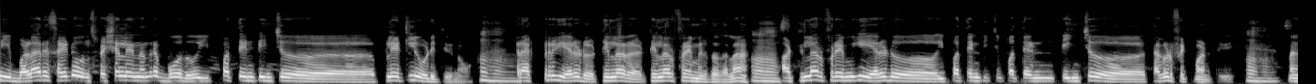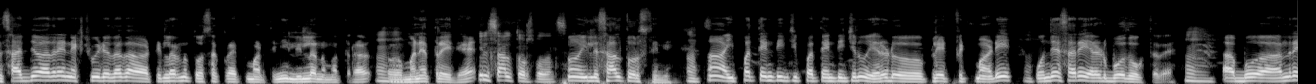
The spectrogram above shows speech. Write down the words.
ಈ ಬಳ್ಳಾರಿ ಸೈಡ್ ಒಂದ್ ಸ್ಪೆಷಲ್ ಏನಂದ್ರೆ ಬೋದು ಇಪ್ಪತ್ತೆಂಟು ಇಂಚ್ ಪ್ಲೇಟ್ಲಿ ಹೊಡಿತೀವಿ ನಾವು. ಟ್ರಾಕ್ಟರ್ಗೆ ಎರಡು ಟಿಲ್ಲರ್ ಟಿಲ್ಲರ್ ಫ್ರೇಮ್ ಇರ್ತದಲ್ಲ ಆ ಟಿಲ್ಲರ್ ಫ್ರೇಮ್ಗೆ ಎರಡು ಇಪ್ಪತ್ತೆಂಟು ಇಂಚ್ ಇಪ್ಪತ್ತೆಂಟು ಇಂಚ್ ತಗಡು ಫಿಟ್ ಮಾಡ್ತೀವಿ. ನಾನು ಸಾಧ್ಯವಾದ್ರೆ ನೆಕ್ಸ್ಟ್ ವಿಡಿಯೋದಾಗ ಟಿಲ್ಲರ್ನು ತೋರ್ಸಕ್ ಪ್ರಯತ್ನ ಮಾಡ್ತೀನಿ. ಇಲ್ಲಿ ಇಲ್ಲ ನಮ್ಮ ಹತ್ರ ಆ, ಹ್ಮ್. ಮನೆ ಹತ್ರ ಇದೆ. ಇಲ್ಲಿ ಸಾಲ್ ತೋರ್ಸ್ಬೋದಲ್ಲ ಇಲ್ಲಿ ಸಾಲ್ ತೋರಿಸ್ತೀನಿ. ಹ್ಮ್. ಹಾ ಇಪ್ಪತ್ತೆಂಟು ಇಂಚ್ ಇಪ್ಪತ್ತೆಂಟು ಇಂಚ್ ಎರಡು ಪ್ಲೇಟ್ ಫಿಟ್ ಮಾಡಿ ಹ್ಮ್. ಒಂದೇ ಸಾರಿ ಎರಡು ಬೋದ್ ಹೋಗ್ತದೆ. ಆ ಬೋ ಅಂದ್ರೆ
